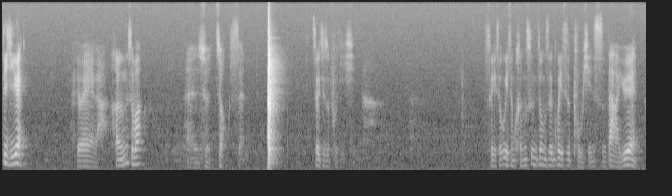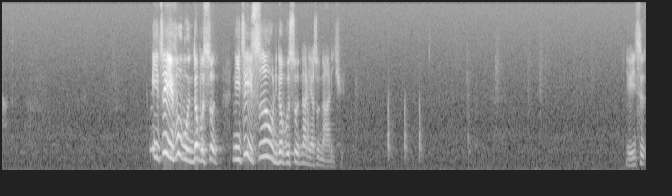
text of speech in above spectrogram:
第几愿？对了，恒什么？恒顺众生，这就是菩提心。所以说，为什么恒顺众生会是普贤十大愿？你自己父母你都不顺，你自己师傅你都不顺，那你要顺哪里去？有一次，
